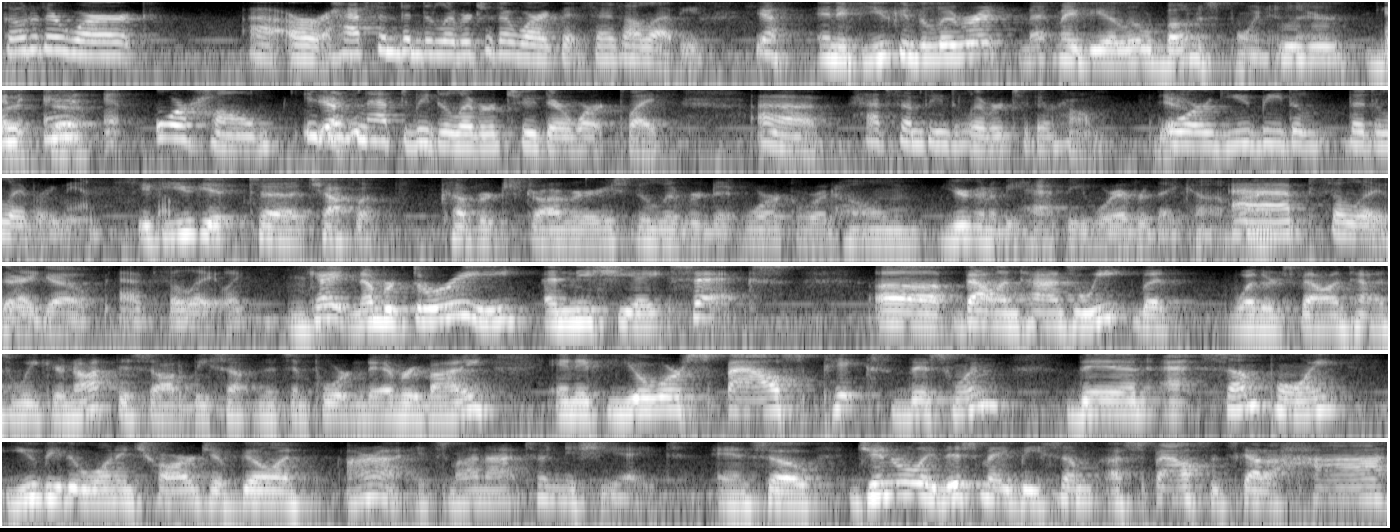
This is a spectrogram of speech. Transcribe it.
go to their work uh, or have something delivered to their work that says "I love you," Yeah, and if you can deliver it, that may be a little bonus point in there. and, But and, uh, or home. It yeah. doesn't have to be delivered to their workplace. Uh, have something delivered to their home, Yeah. or you be del- the delivery man. if So, you get uh, chocolate covered strawberries delivered at work or at home, you're going to be happy wherever they come. Right? Absolutely. There you go. Absolutely. Okay, number three, initiate sex. Uh, Valentine's week, but whether it's Valentine's week or not, this ought to be something that's important to everybody. And if your spouse picks this one, then at some point you be the one in charge of going, all right, it's my night to initiate. And so generally this may be some a spouse that's got a high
